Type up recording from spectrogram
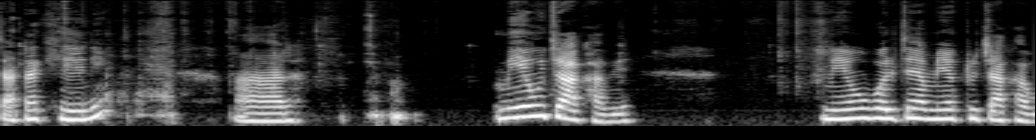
চাটা খেয়ে নি। আর মেয়েও চা খাবে। মেয়েও বলছে আমি একটু চা খাব।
